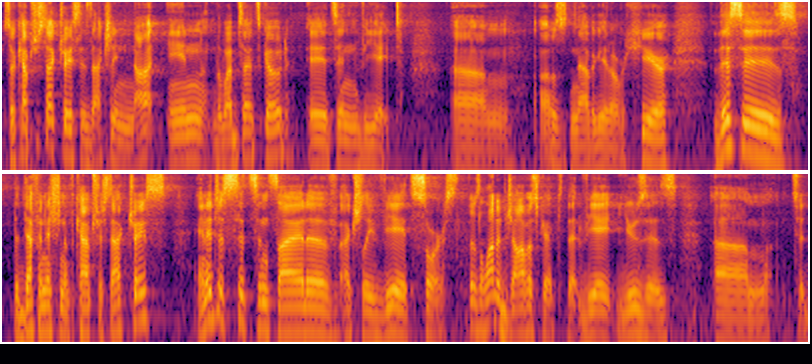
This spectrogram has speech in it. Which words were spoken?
So capture stack trace is actually not in the website's code. It's in V8. Um, I'll just navigate over here. This is the definition of capture stack trace. And it just sits inside of actually V8 source. There's a lot of JavaScript that V8 uses um, to,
